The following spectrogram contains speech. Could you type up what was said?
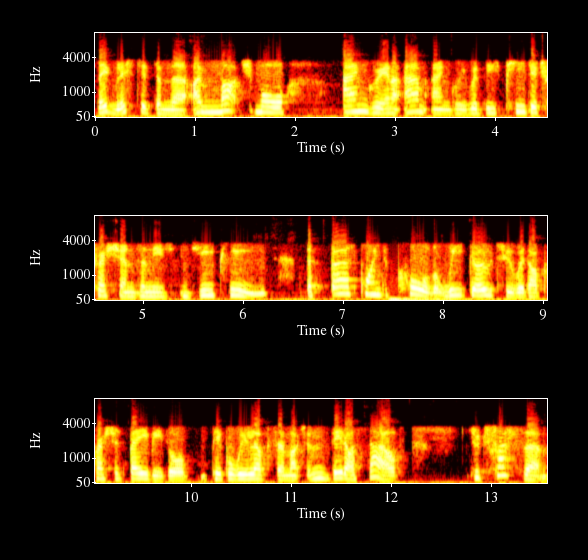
they've listed them there. I'm much more angry and I am angry with these pediatricians and these GPs. The first point of call that we go to with our precious babies or people we love so much and indeed ourselves to trust them.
